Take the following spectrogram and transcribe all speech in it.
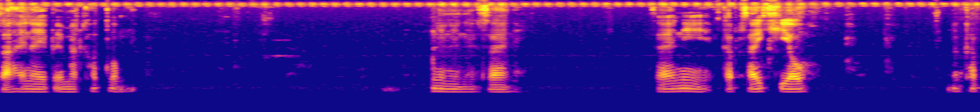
สายในไปมัดข้าวต้มนี่นี่นี่สายนี่สายนี่กับสายเขียวนะครับ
